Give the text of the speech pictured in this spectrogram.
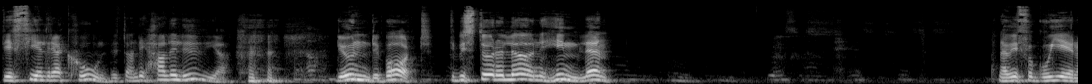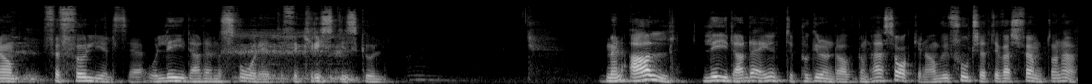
det är fel reaktion, utan det är halleluja. Det är underbart. Det blir större lön i himlen När vi får gå igenom förföljelse och lidanden och svårigheter för Kristi skull. Men all lidande är ju inte på grund av de här sakerna. Om vi fortsätter i vers 15 här.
